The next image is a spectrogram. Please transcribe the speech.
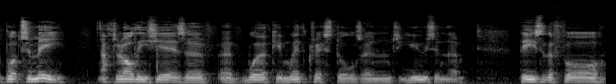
But to me, after all these years of, of working with crystals and using them, these are the four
